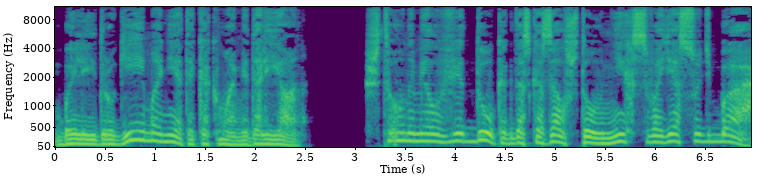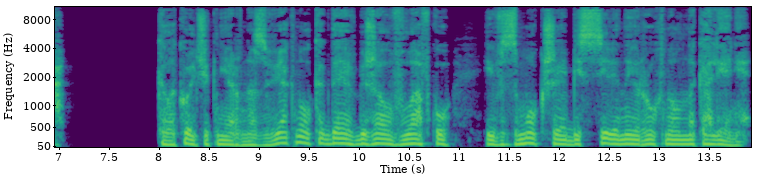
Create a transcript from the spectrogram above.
Были и другие монеты, как мой медальон. Что он имел в виду, когда сказал, что у них своя судьба? Колокольчик нервно звякнул, когда я вбежал в лавку и, взмокший, обессиленный, рухнул на колени.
